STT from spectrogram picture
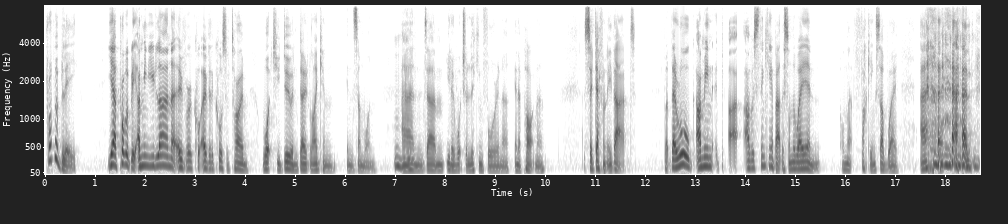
Probably, yeah, probably. I mean, you learn over a, co- over the course of time what you do and don't like in in someone, and um, you know what you're looking for in a in a partner. So definitely that. But they're all. I mean, I, I was thinking about this on the way in on that fucking subway, and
